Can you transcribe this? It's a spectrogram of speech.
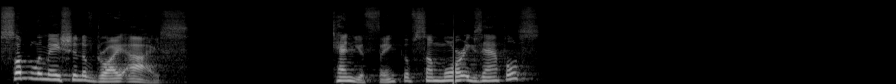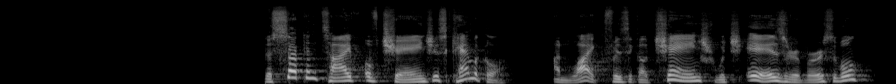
sublimation of dry ice. Can you think of some more examples? The second type of change is chemical. Unlike physical change, which is reversible,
